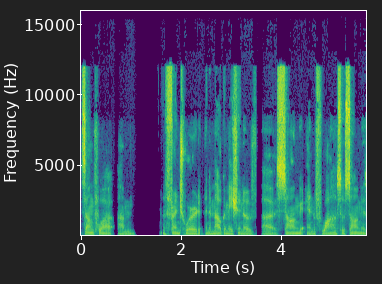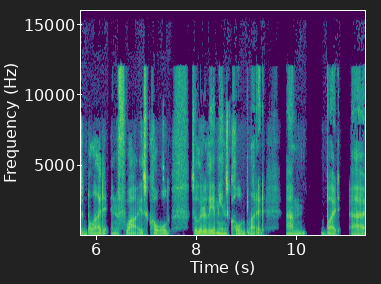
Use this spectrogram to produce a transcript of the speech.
sang froid. Um, French word, an amalgamation of uh, sang and froid. So sang is blood and froid is cold. So literally, it means cold blooded. Um, but uh,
